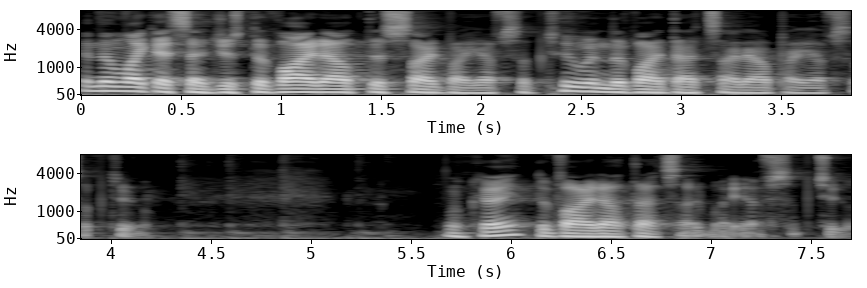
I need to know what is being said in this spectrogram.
And then, like I said, just divide out this side by f sub 2 and divide that side out by f sub 2. Okay, divide out that side by f sub 2.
